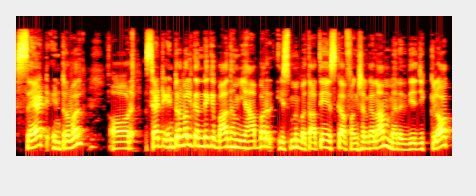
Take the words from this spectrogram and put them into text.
सेट इंटरवल और सेट इंटरवल करने के बाद हम यहाँ पर इसमें बताते हैं इसका फ़ंक्शन का नाम। मैंने दिया जी क्लॉक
